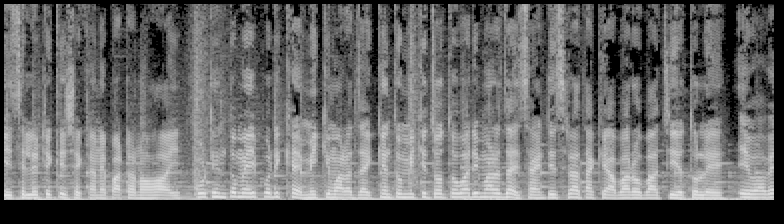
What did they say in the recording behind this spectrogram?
এই ছেলেটিকে সেখানে পাঠানো হয়। কঠিনতম এই পরীক্ষায় মিকি মারা যায়, কিন্তু মিকি যতবারই মারা যায়, সায়েন্টিস্টরা তাকে আবারও বাঁচিয়ে তোলে। এভাবে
